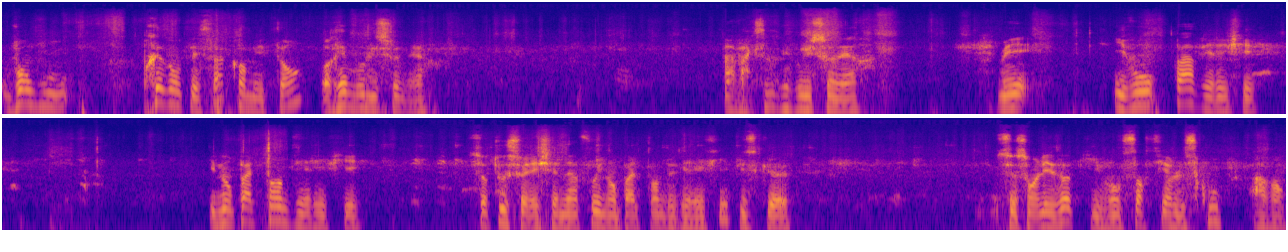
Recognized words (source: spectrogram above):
vont vous présenter ça comme étant révolutionnaire. Un vaccin révolutionnaire. Mais ils vont pas vérifier. Ils n'ont pas le temps de vérifier. Surtout sur les chaînes d'infos, ils n'ont pas le temps de vérifier puisque ce sont les autres qui vont sortir le scoop avant.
